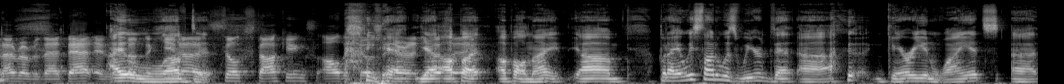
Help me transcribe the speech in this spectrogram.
kid. I remember that. That and I loved Nikita, it. Silk Stockings, all the shows. yeah, yeah, up USA. uh, up all night. Um, but I always thought it was weird that uh, Gary and Wyatt's. Uh,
